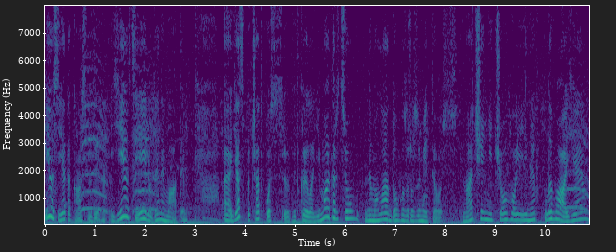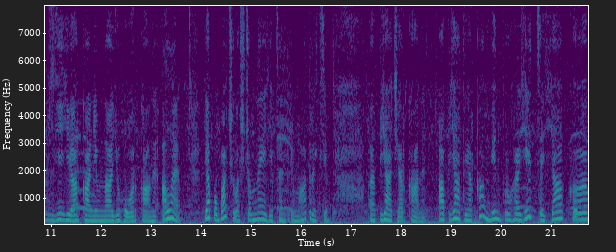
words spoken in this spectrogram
І ось є така ось людина. Є цієї людини мати. Е, я спочатку ось відкрила їй матерцю, не могла довго зрозуміти, ось, наче нічого їй не впливає з її арканів на його аркани. Але я побачила, що в неї в центрі матриці е, п'яті аркани. А п'ятий аркан він програється як е,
